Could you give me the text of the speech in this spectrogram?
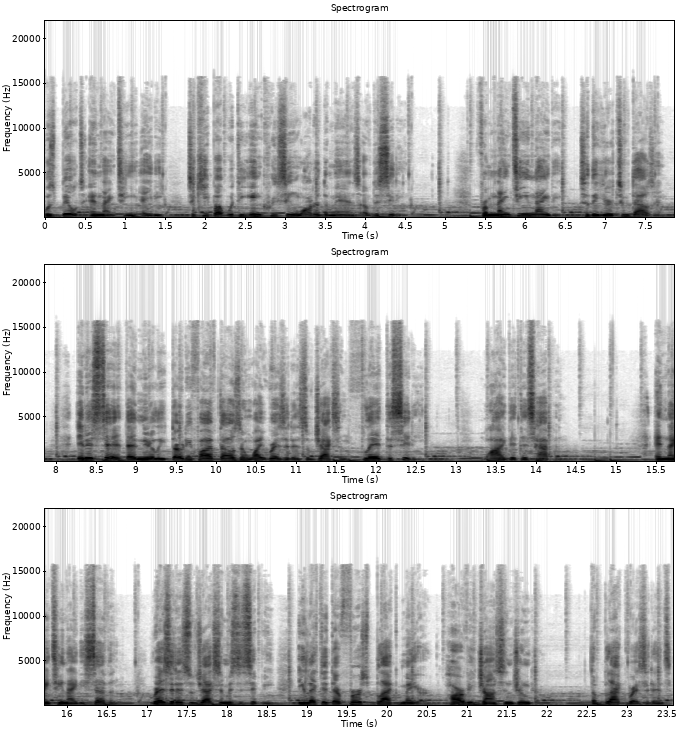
was built in 1980 to keep up with the increasing water demands of the city. From 1990 to the year 2000, it is said that nearly 35,000 white residents of Jackson fled the city. Why did this happen? In 1997, residents of Jackson, Mississippi elected their first black mayor, Harvey Johnson Jr. The black residents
